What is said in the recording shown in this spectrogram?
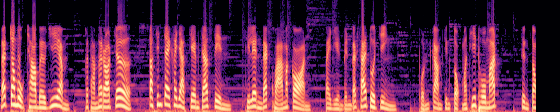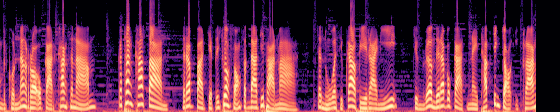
แบ็กจอมบุกชาวเบลเยียม ก็ทำให้โรเจอร์ ตัดสินใจขยับเจมส์จัสติน ที่เล่นแบ็กขวามาก่อน ไปยืนเป็นแบ็กซ้ายตัวจริง ผลกรรมจึงตกมาที่โทมัสซึ่งต้องเป็นคนนั่งรอโอกาสข้างสนาม กระทั่งคาสตานได้รับบาดเจ็บในช่วง 2 สัปดาห์ที่ผ่านมาเจ้าหนูวัย19 ปีรายนี้ จึงเริ่มได้รับโอกาสในทัพจิ้งจอกอีกครั้ง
